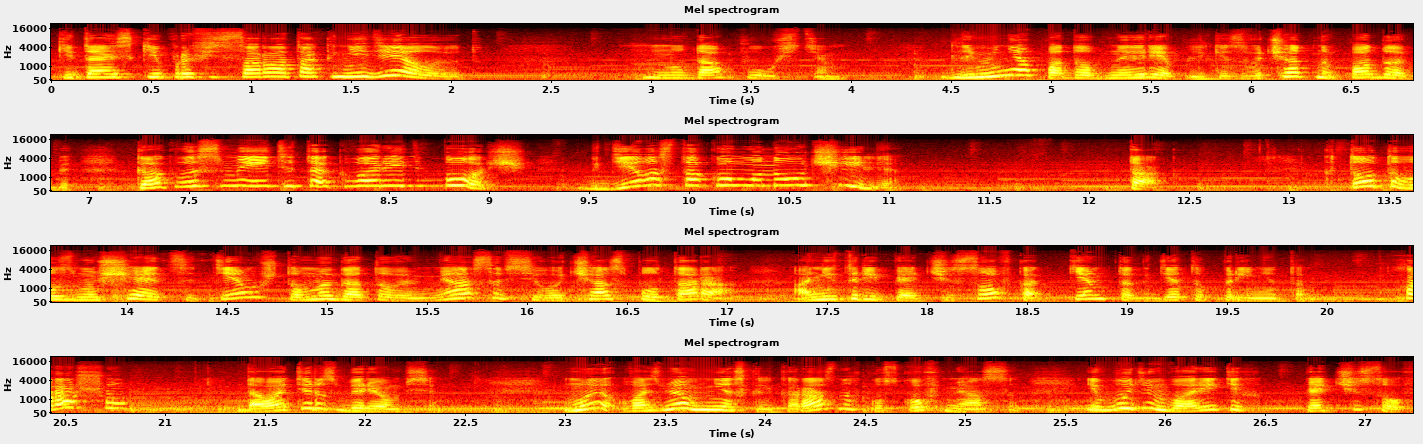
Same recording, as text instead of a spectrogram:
Китайские профессора так не делают. Ну, допустим. Для меня подобные реплики звучат наподобие «Как вы смеете так варить борщ? Где вас такому научили?» Так, кто-то возмущается тем, что мы готовим мясо всего час-полтора, а не 3-5 часов, как кем-то где-то принято. Хорошо, давайте разберемся. Мы возьмем несколько разных кусков мяса и будем варить их 5 часов.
